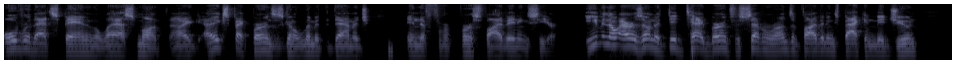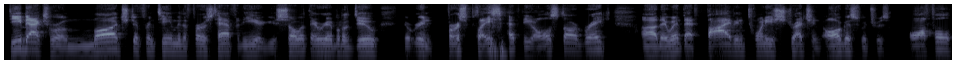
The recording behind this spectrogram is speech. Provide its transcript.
over that span in the last month. I, I expect Burnes is going to limit the damage in the f- first five innings here. Even though Arizona did tag Burnes for seven runs in five innings back in mid June, D backs were a much different team in the first half of the year. You saw what they were able to do. They were in first place at the All Star break. Uh, they went that 5 and 20 stretch in August, which was awful.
